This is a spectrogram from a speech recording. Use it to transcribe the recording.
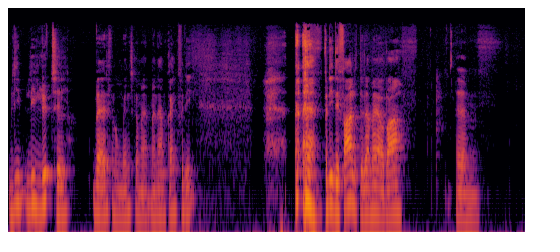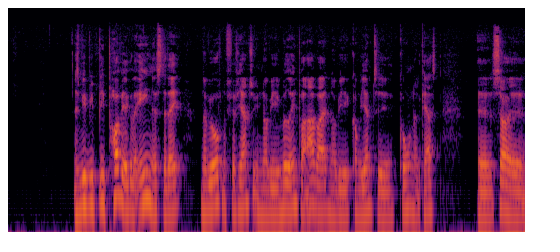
lige, lige lyt til, hvad er det for nogle mennesker, man, man er omkring, fordi fordi det er farligt det der med at bare øhm, altså vi, vi bliver påvirket hver eneste dag når vi åbner for fjernsyn, når vi møder ind på arbejde, når vi kommer hjem til konen eller kæresten, øh, så, øh,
